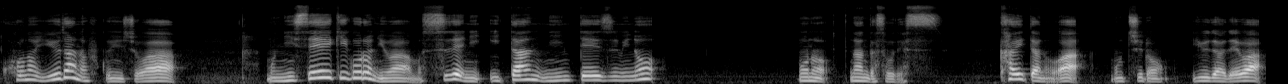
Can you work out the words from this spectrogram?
このユダの福音書はもう2世紀頃にはもうすでに異端認定済みのものなんだそうです。書いたのはもちろんユダでは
